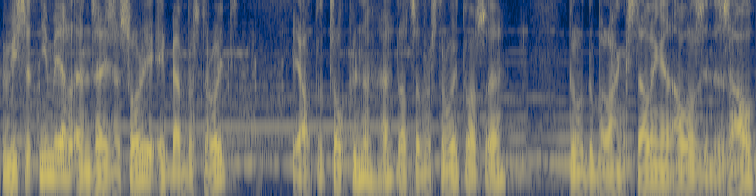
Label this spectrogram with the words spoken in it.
wist het niet meer en zei ze: Sorry, ik ben verstrooid. Ja, dat zou kunnen, hè, dat ze verstrooid was. Hè, door de belangstelling en alles in de zaal.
